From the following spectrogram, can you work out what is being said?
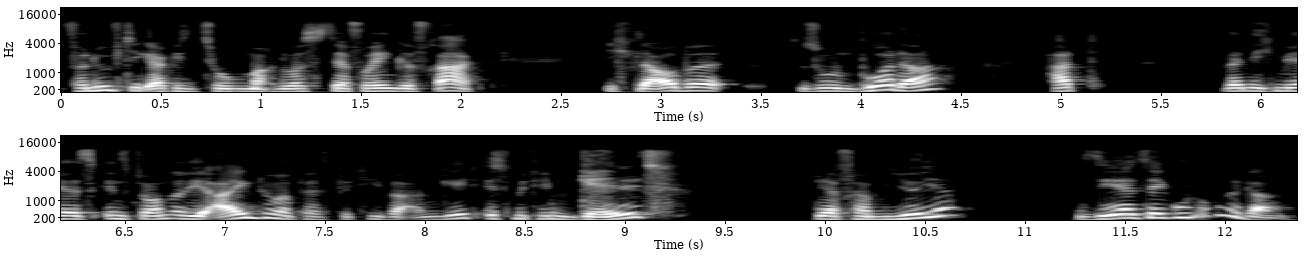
vernünftige Akquisitionen machen. Du hast es ja vorhin gefragt. Ich glaube, so ein Burda hat, wenn ich mir jetzt insbesondere die Eigentümerperspektive angeht, ist mit dem Geld der Familie sehr, sehr gut umgegangen.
